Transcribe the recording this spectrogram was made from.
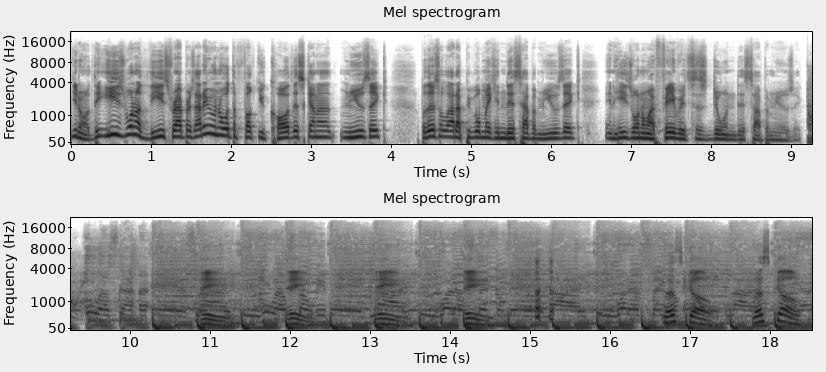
you know, the, he's one of these rappers. I don't even know what the fuck you call this kind of music, but there's a lot of people making this type of music, and he's one of my favorites is doing this type of music. Hey, hey, hey, hey. Let's go. Let's go.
